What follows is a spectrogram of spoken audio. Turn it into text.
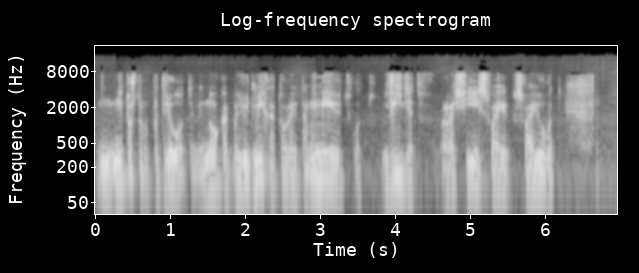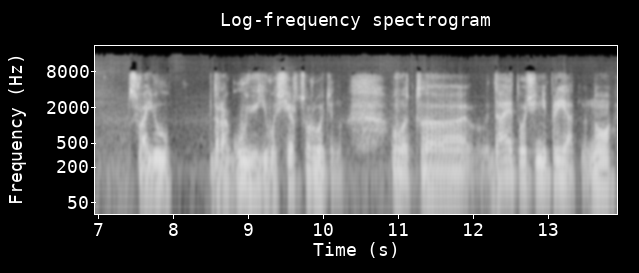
не то чтобы патриотами, но как бы людьми, которые там имеют, вот, видят в России свою, свою вот свою дорогую его сердцу родину. Вот. Э, да, это очень неприятно, но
